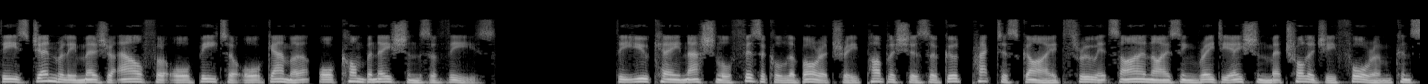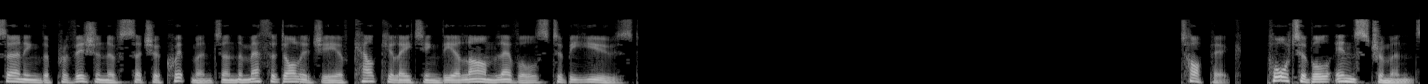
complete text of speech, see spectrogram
These generally measure alpha or beta or gamma, or combinations of these. The UK National Physical Laboratory publishes a good practice guide through its Ionising Radiation Metrology Forum concerning the provision of such equipment and the methodology of calculating the alarm levels to be used. Portable instruments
